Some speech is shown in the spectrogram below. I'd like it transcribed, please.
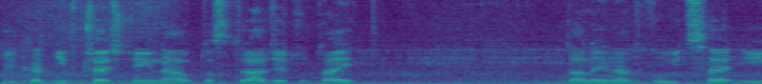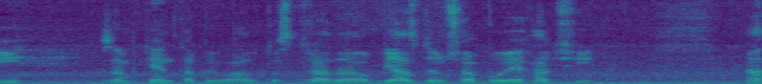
kilka dni wcześniej na autostradzie tutaj dalej na dwójce i zamknięta była autostrada. Objazdem trzeba było jechać i a,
